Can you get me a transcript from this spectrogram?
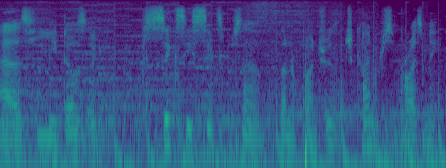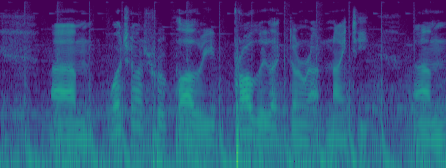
as he does a 66% of Thunder Punches, which kind of surprised me. Um, Wild Charge will probably probably like done around 90. Um,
